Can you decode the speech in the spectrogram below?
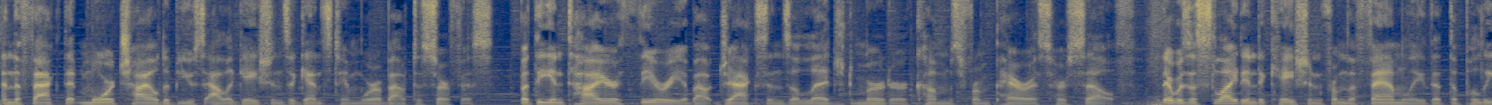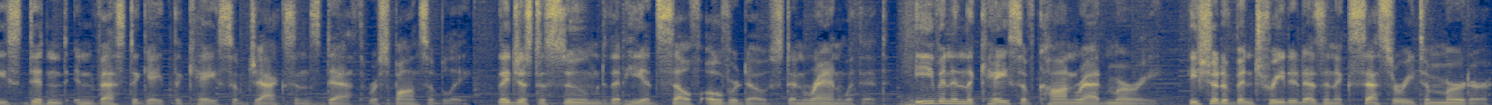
and the fact that more child abuse allegations against him were about to surface. But the entire theory about Jackson's alleged murder comes from Paris herself. There was a slight indication from the family that the police didn't investigate the case of Jackson's death responsibly. They just assumed that he had self-overdosed and ran with it. Even in the case of Conrad Murray, he should have been treated as an accessory to murder,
